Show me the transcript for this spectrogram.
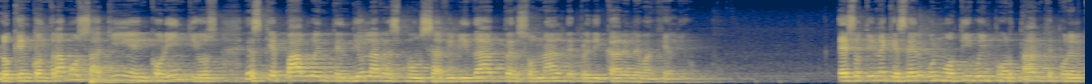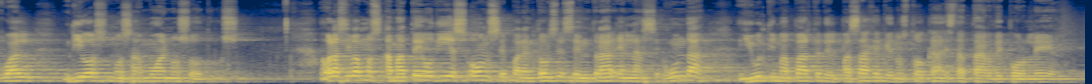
Lo que encontramos aquí en Corintios es que Pablo entendió la responsabilidad personal de predicar el Evangelio. Eso tiene que ser un motivo importante por el cual Dios nos amó a nosotros. Ahora sí vamos a Mateo 10, 11 para entonces entrar en la segunda y última parte del pasaje que nos toca esta tarde por leer.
